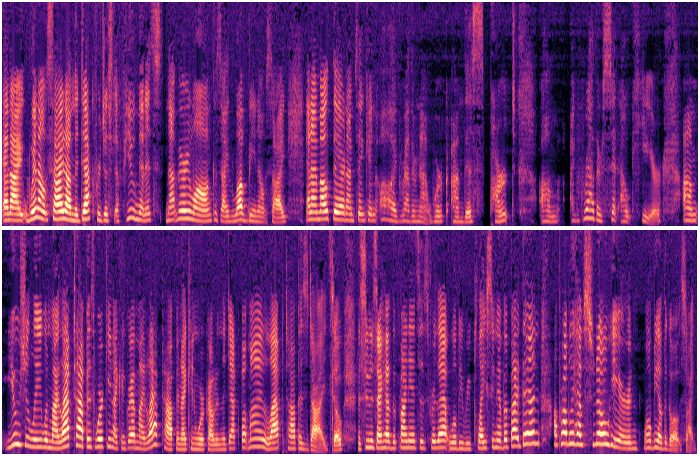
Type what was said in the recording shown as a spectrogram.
and I went outside on the deck for just a few minutes not very long cuz I love being outside and I'm out there and I'm thinking oh I'd rather not work on this part um, I'd rather sit out here. Um, usually, when my laptop is working, I can grab my laptop and I can work out in the deck, but my laptop has died. So, as soon as I have the finances for that, we'll be replacing it. But by then, I'll probably have snow here and won't be able to go outside.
